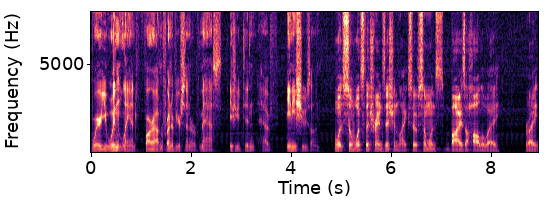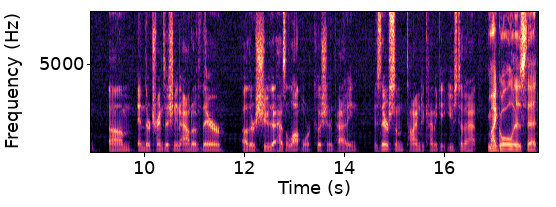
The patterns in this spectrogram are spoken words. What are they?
where you wouldn't land far out in front of your center of mass if you didn't have any shoes on. What so what's the transition like? So if someone buys a Holloway, right, um, and they're transitioning out of their other shoe that has a lot more cushion and padding, is there some time to kind of get used to that? My goal is that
